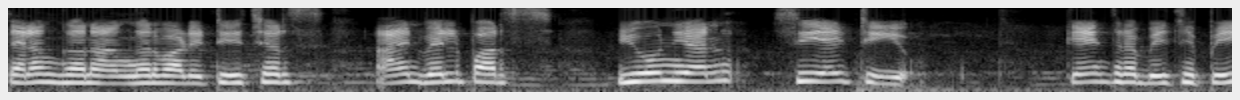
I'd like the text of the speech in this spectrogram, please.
Telangana anganwadi teachers and welfares union CITU. కేంద్ర బీజేపీ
